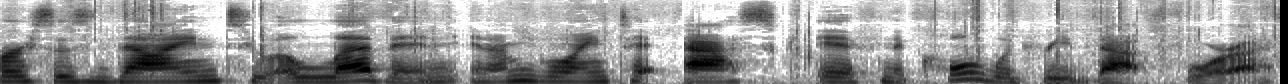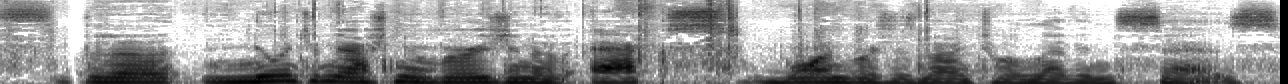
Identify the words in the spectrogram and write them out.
verses 9 to 11. And I'm going to ask if Nicole would read that for us. The New International Version of Acts 1, verses 9 to 11 says,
